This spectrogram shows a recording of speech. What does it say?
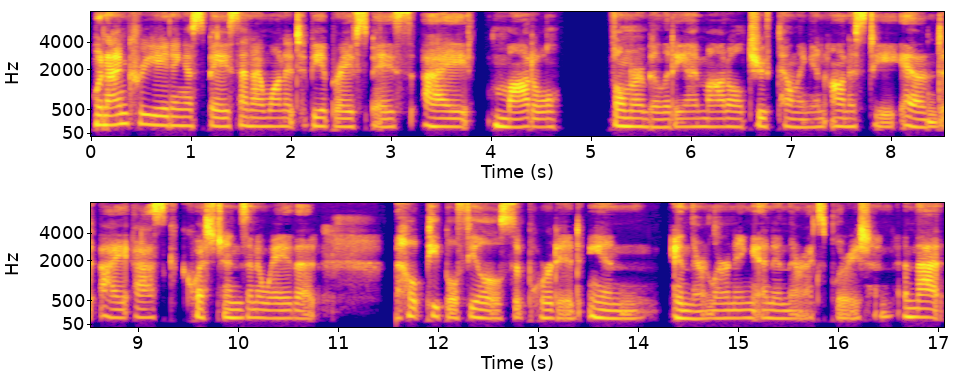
when I'm creating a space and I want it to be a brave space, I model vulnerability. I model truth telling and honesty. And I ask questions in a way that help people feel supported in, in their learning and in their exploration. And that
